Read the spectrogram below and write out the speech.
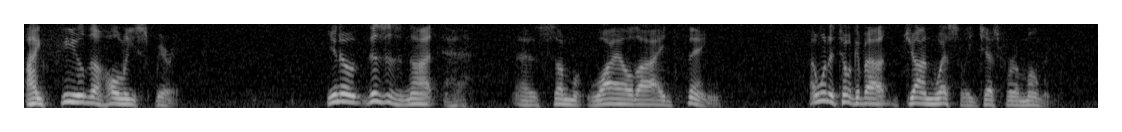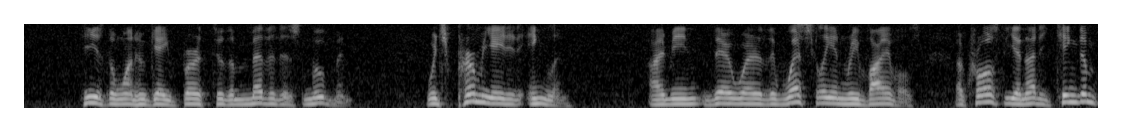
I feel the Holy Spirit. You know, this is not uh, some wild eyed thing. I want to talk about John Wesley just for a moment. He is the one who gave birth to the Methodist movement, which permeated England. I mean, there were the Wesleyan revivals across the United Kingdom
